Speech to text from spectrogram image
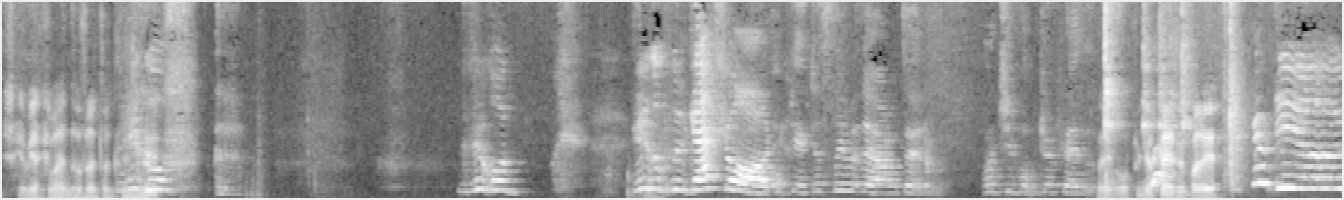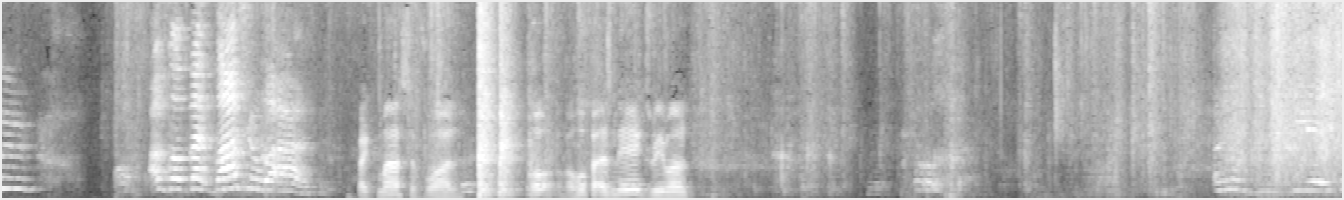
Just give me a command over a dog. You You. go. You go. You go put the gas. Okay, just leave it there. I'll do it once you've opened your present. Right, open your present, buddy. Oh Thank you. I got back massive one. Big massive one. Oh, I hope it isn't eggs, wee man. I don't see it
